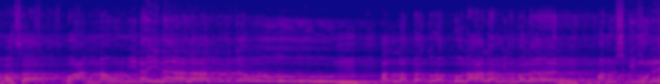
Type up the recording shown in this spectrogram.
আবাসা ও আন্নাহুম মিলাইনা লা তুরজাউন। আল্লাহ রব্বুল আলামিন বলেন, মানুষ কি মনে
